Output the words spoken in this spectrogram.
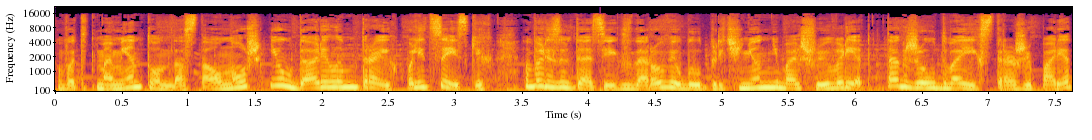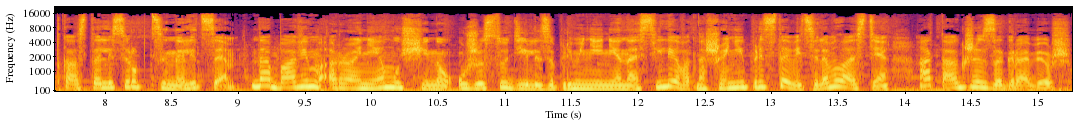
В этот момент он достал нож и ударил им троих полицейских. В результате их здоровью был причинен небольшой вред. Также у двоих стражей порядка остались рубцы на лице. Добавим, ранее мужчину уже судили за применение насилия в отношении представителя власти, а также за грабеж.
